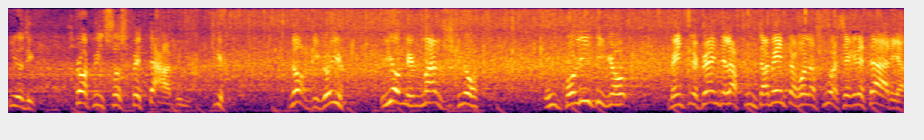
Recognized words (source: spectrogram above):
io dico, proprio insospettabili. Io, no, dico io, io mi immagino un politico mentre prende l'appuntamento con la sua segretaria.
